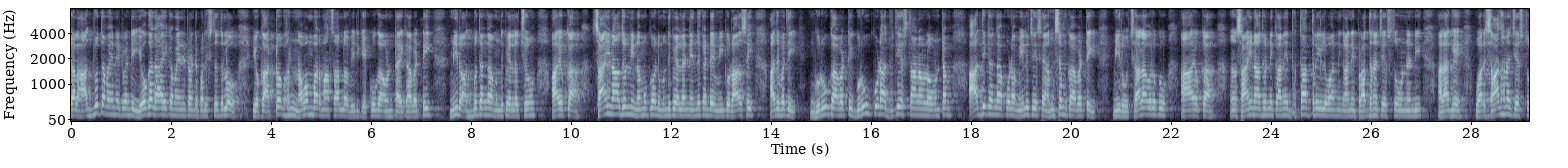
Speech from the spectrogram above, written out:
చాలా అద్భుతమైనటువంటి యోగదాయకమైనటువంటి పరిస్థితుల్లో ఈ యొక్క అక్టోబర్ నవంబర్ మాసాల్లో వీరికి ఎక్కువగా ఉంటాయి కాబట్టి మీరు అద్భుతంగా ముందుకు వెళ్ళొచ్చు. ఆ యొక్క సాయినాథుడిని నమ్ముకొని ముందుకు వెళ్ళండి. ఎందుకంటే మీకు రాశి అధిపతి గురువు కాబట్టి గురువు కూడా ద్వితీయ స్థానంలో ఉండటం ఆర్థికంగా కూడా మేలు చేసే అంశం కాబట్టి మీరు చాలా వరకు ఆ యొక్క సాయినాథుడిని కానీ దత్తాత్రేయుల వారిని కానీ ప్రార్థన చేస్తూ ఉండండి. అలాగే వారి సాధన చేస్తూ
